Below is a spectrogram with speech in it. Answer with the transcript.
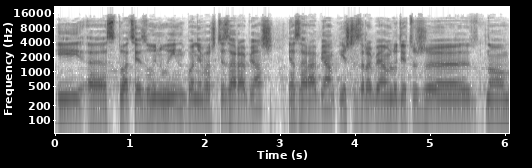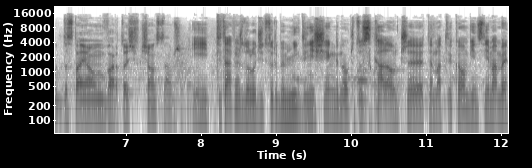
i e, sytuacja jest win-win, ponieważ ty zarabiasz, ja zarabiam i jeszcze zarabiają ludzie, którzy no, dostają wartość w książce na przykład. I ty trafiasz do ludzi, których bym nigdy nie sięgnął, czy to skalą, czy tematyką, więc nie mamy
